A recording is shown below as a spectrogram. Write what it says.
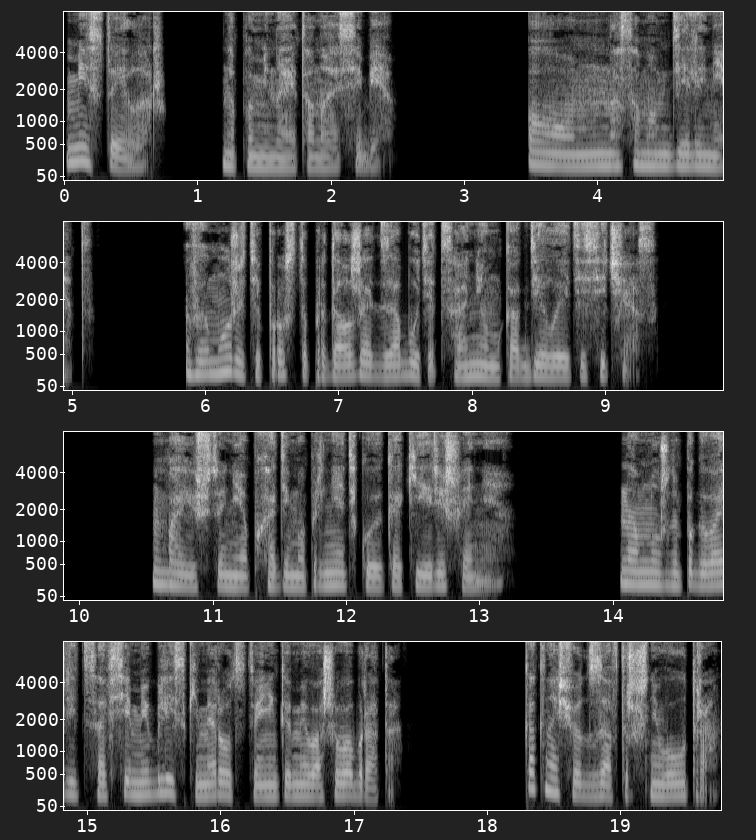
Мисс Тейлор, напоминает она о себе. О, на самом деле нет. Вы можете просто продолжать заботиться о нем, как делаете сейчас. Боюсь, что необходимо принять кое-какие решения. Нам нужно поговорить со всеми близкими родственниками вашего брата. Как насчет завтрашнего утра?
